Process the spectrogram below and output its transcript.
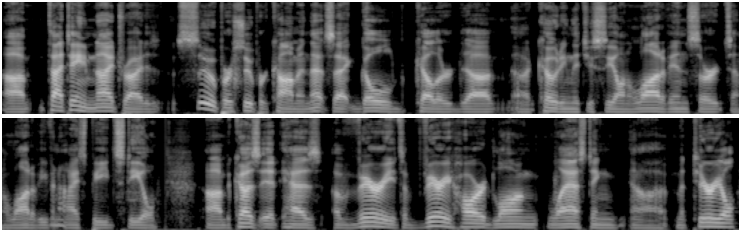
Uh, titanium nitride is super, super common. That's that gold colored uh, uh, coating that you see on a lot of inserts and a lot of even high speed steel uh, because it has a very, it's a very hard, long lasting material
